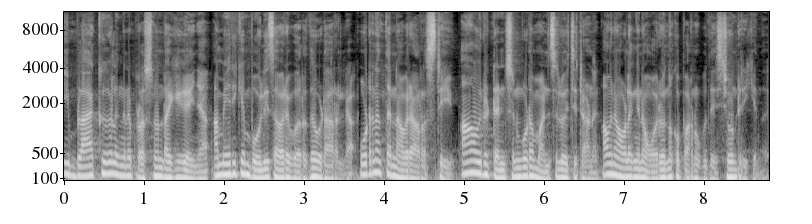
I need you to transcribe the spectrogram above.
ഈ ബ്ലാക്കുകൾ ഇങ്ങനെ പ്രശ്നം ഉണ്ടാക്കി കഴിഞ്ഞാൽ അമേരിക്കൻ പോലീസ് അവരെ വെറുതെ വിടാറില്ല. ഉടനെ തന്നെ അവരെ അറസ്റ്റ് ചെയ്യും. ആ ഒരു ടെൻഷൻ കൂടെ മനസ്സിൽ വെച്ചിട്ടാണ് അവൻ അവളെ ഇങ്ങനെ ഓരോന്നൊക്കെ പറഞ്ഞ് ഉപദേശിച്ചുകൊണ്ടിരിക്കുന്നത്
